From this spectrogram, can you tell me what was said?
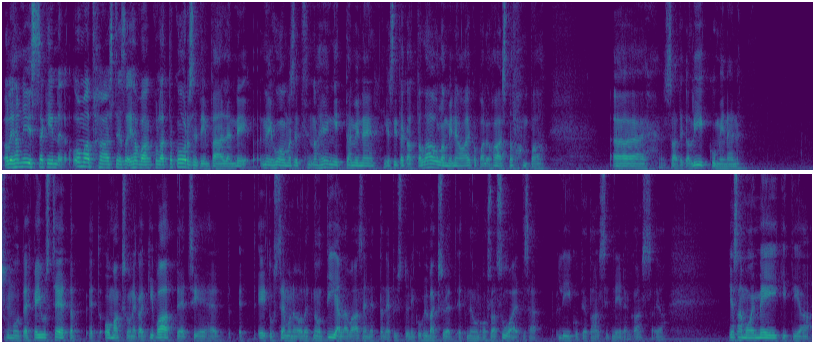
olihan niissäkin omat haasteensa ihan vaan kun laittoi korsetin päälle, niin, niin huomasit, että no hengittäminen ja sitä kautta laulaminen on aika paljon haastavampaa. Öö, saatika liikkuminen. Mutta ehkä just se, että, että omaksuu ne kaikki vaatteet siihen, että, että ei tule semmoinen ole, että ne on tiellä, vaan sen, että ne pystyy niinku hyväksyä, että, että ne on osa sua, että sä liikut ja tanssit niiden kanssa. Ja, ja samoin meikit ja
